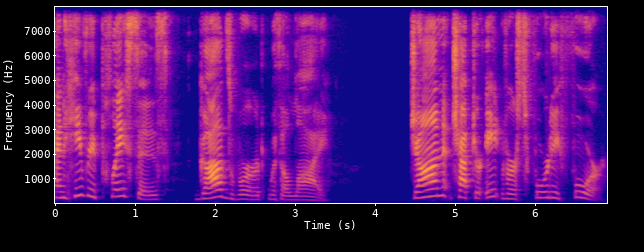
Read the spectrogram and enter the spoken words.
and he replaces God's word with a lie. John chapter 8 verse 44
